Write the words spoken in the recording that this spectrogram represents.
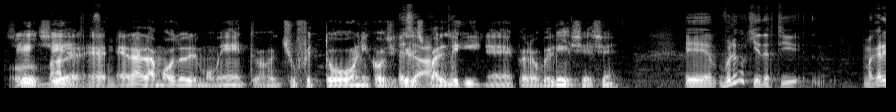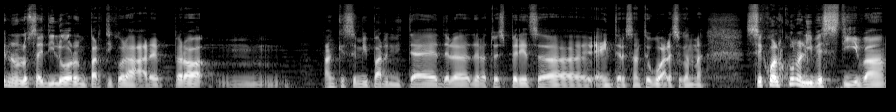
Sì, sì, ballet, era la moda del momento, ciuffettoni, così, esatto. le spalline, quelle robe lì, sì, sì. E volevo chiederti, magari non lo sai di loro in particolare, però mh, anche se mi parli di te, della, della, tua esperienza, è interessante uguale secondo me. Se qualcuno li vestiva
